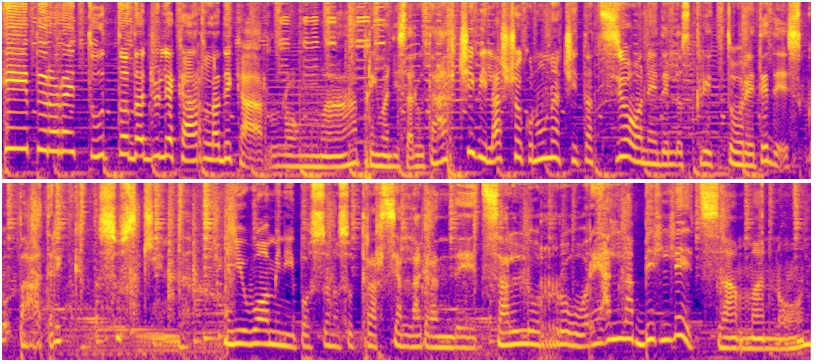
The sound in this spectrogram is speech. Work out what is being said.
E per ora è tutto da Giulia Carla De Carlo, ma prima di salutarci vi lascio con una citazione dello scrittore tedesco Patrick Suskind. Gli uomini possono sottrarsi alla grandezza, all'orrore, alla bellezza, ma non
